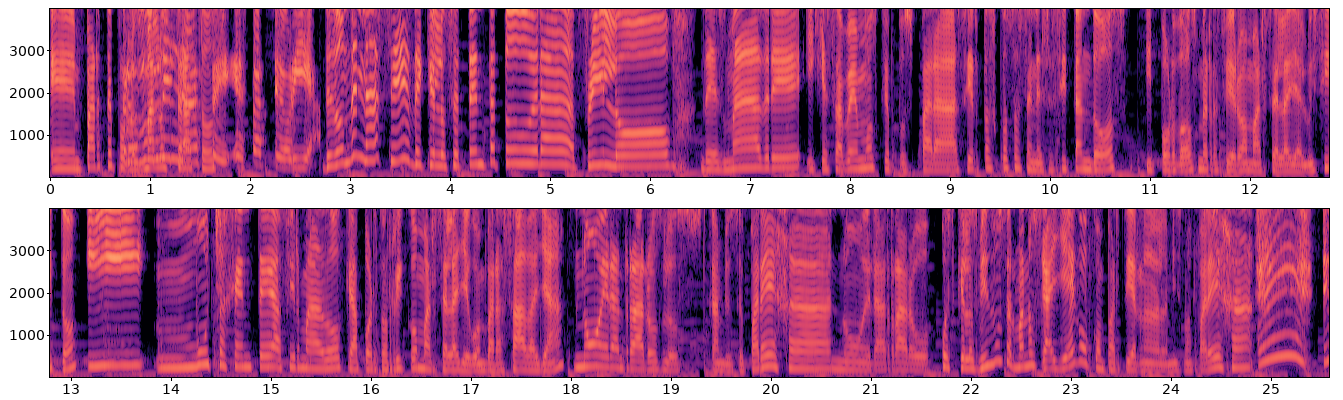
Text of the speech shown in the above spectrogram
en parte por ¿Pero los dónde malos tratos. nace esta teoría? ¿De dónde nace? De que los 70 todo era free love, desmadre y que sabemos que pues para ciertas cosas se necesitan dos y por dos me refiero a Marcela y a Luisito. Y mucha gente ha afirmado que a Puerto Rico Marcela llegó embarazada ya. No eran raros los cambios de pareja, no era raro pues que los mismos hermanos gallego compartieran a la misma pareja. ¿Te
